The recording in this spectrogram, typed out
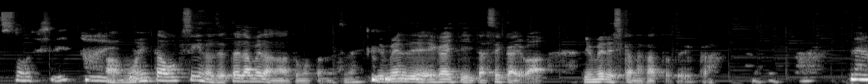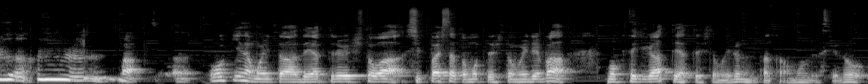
そうですね。はい。あ、モニター大きすぎるのは絶対ダメだなと思ったんですね。夢で描いていた世界は夢でしかなかったというか。なるほど。うん。まあ、大きなモニターでやってる人は失敗したと思ってる人もいれば、目的があってやってる人もいるんだとは思うんですけど、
